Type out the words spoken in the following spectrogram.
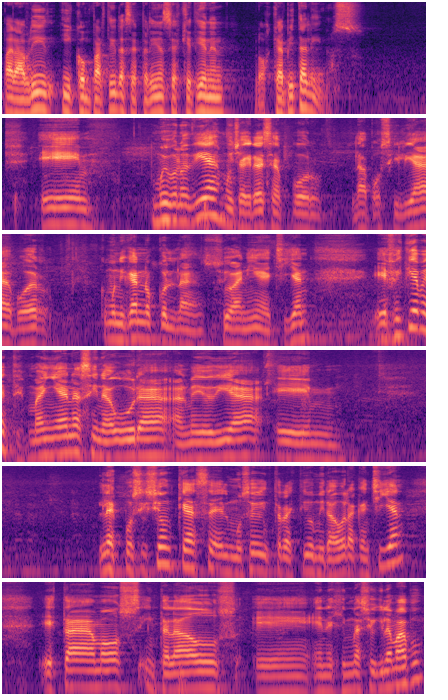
para abrir y compartir las experiencias que tienen los capitalinos. Eh, muy buenos días, muchas gracias por la posibilidad de poder comunicarnos con la ciudadanía de Chillán. Efectivamente, mañana se inaugura al mediodía eh, la exposición que hace el Museo Interactivo Mirador acá en Chillán. Estamos instalados eh, en el gimnasio Quilamapu.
